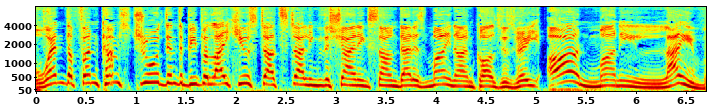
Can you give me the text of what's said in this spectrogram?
When the fun comes true, then the people like you start styling with a shining sound. That is mine. I'm called is very on money live.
